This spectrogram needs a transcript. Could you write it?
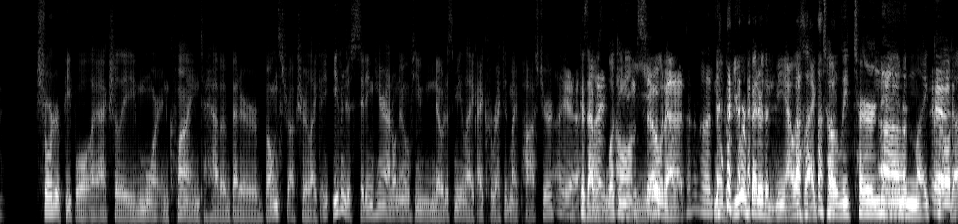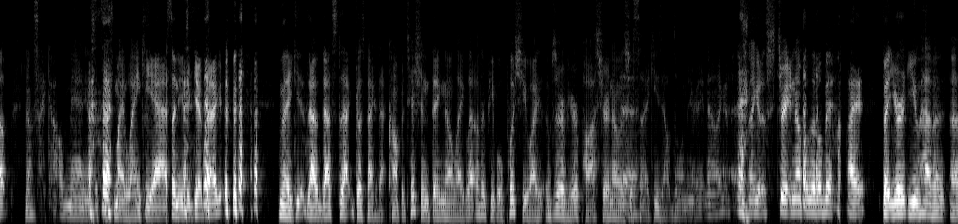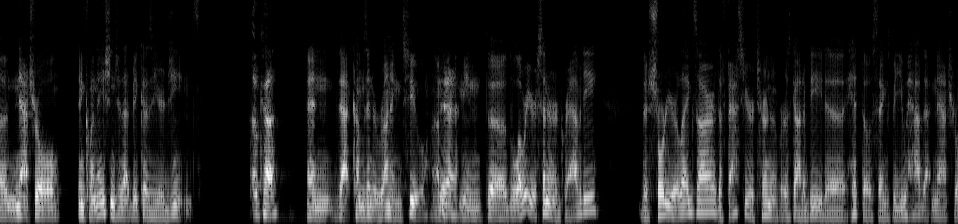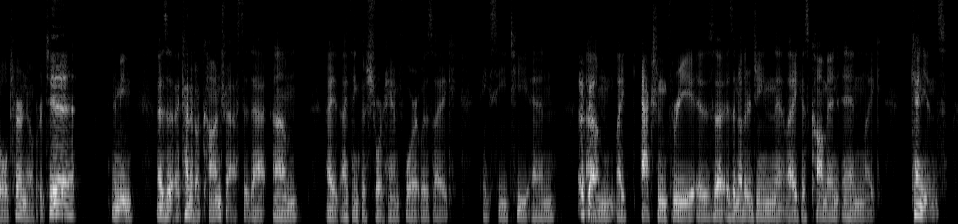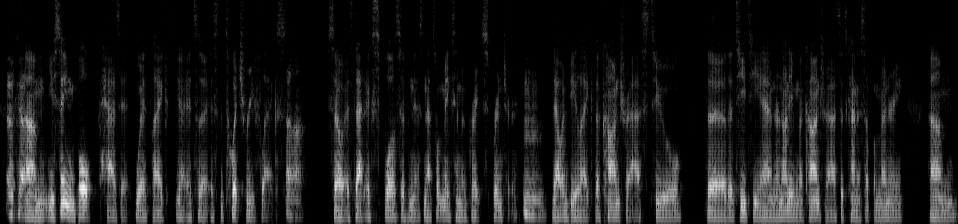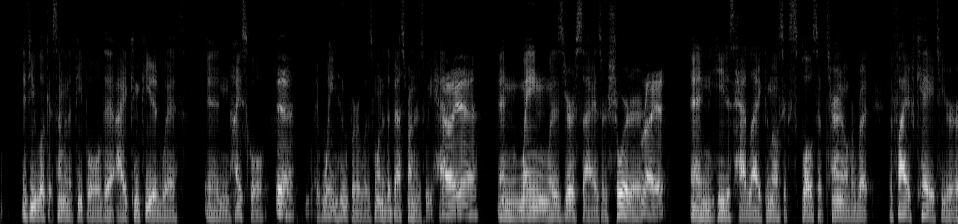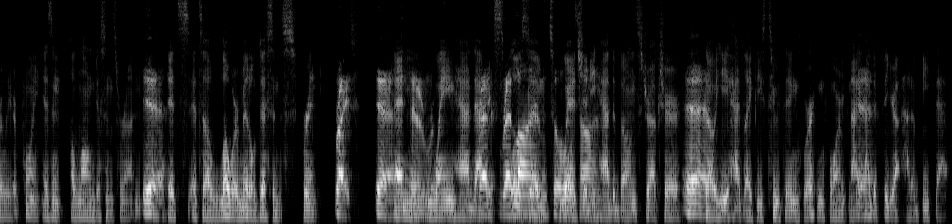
shorter people are actually more inclined to have a better bone structure. Like even just sitting here, I don't know if you noticed me. Like I corrected my posture. Uh, yeah. 'Cause I was looking oh, at I'm you so I-. No, but you were better than me. I was like totally turned in Uh, and like curled yeah. up, and I was like, oh man, know, that's my lanky ass. I need to get back. like that that's that goes back to that competition thing though like let other people push you i observe your posture and i was just like he's outdoing me right now i gotta, I gotta straighten up a little bit I but you're you have a, a natural inclination to that because of your genes okay. and that comes into running too um, Yeah. i mean the the lower your center of gravity the shorter your legs are the faster your turnover has got to be to hit those things but you have that natural turnover too Yeah. I mean, as a, kind of a contrast to that, um, I, I think the shorthand for it was like ACTN. Okay. Um, like Action Three is uh, is another gene that like is common in like Kenyans. Okay. Um, Usain Bolt has it with like yeah, it's a it's the twitch reflex. uh-huh. So it's that explosiveness, and that's what makes him a great sprinter. Mhm. That would be like the contrast to the the TTN, or not even the contrast. It's kind of supplementary. Um, if you look at some of the people that I competed with in high school, Yeah. like Wayne Hooper was one of the best runners we had. Oh yeah. And Wayne was your size or shorter, Right. and he just had like the most explosive turnover. But the 5K, to your earlier point, isn't a long distance run. Yeah. It's it's a lower middle distance sprint. Right. Yeah. And Uh, Wayne had that red- red explosive whole twitch, and he had the bone structure. yeah. So he had like these two things working for him, and I Yeah. had to figure out how to beat that.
